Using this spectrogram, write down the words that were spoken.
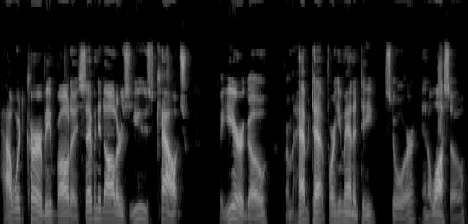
Howard Kirby bought a $70 used couch a year ago from a Habitat for Humanity store in Owosso.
